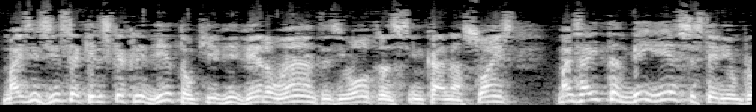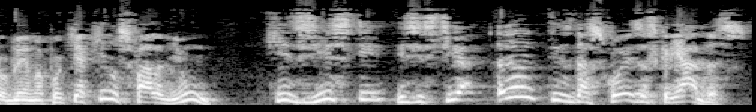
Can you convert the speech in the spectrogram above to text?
Mas existem aqueles que acreditam que viveram antes em outras encarnações, mas aí também esses teriam um problema, porque aqui nos fala de um que existe, existia antes das coisas criadas.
